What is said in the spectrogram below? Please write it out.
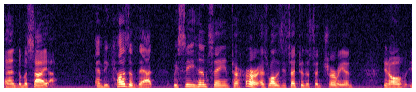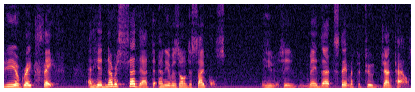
and the Messiah. And because of that, we see him saying to her, as well as he said to the centurion, you know, ye of great faith. And he had never said that to any of his own disciples. He, he made that statement to two Gentiles.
